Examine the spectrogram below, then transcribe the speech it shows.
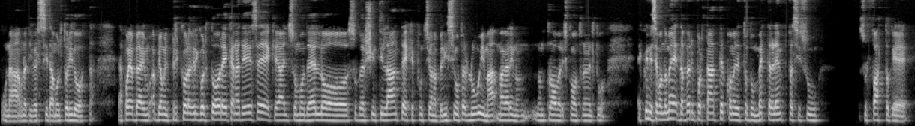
una, una diversità molto ridotta. E poi abbiamo, abbiamo, il piccolo agricoltore canadese che ha il suo modello super scintillante che funziona benissimo per lui, ma magari non, non trova riscontro nel tuo. E quindi secondo me è davvero importante, come hai detto tu, mettere l'enfasi su, sul fatto che,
